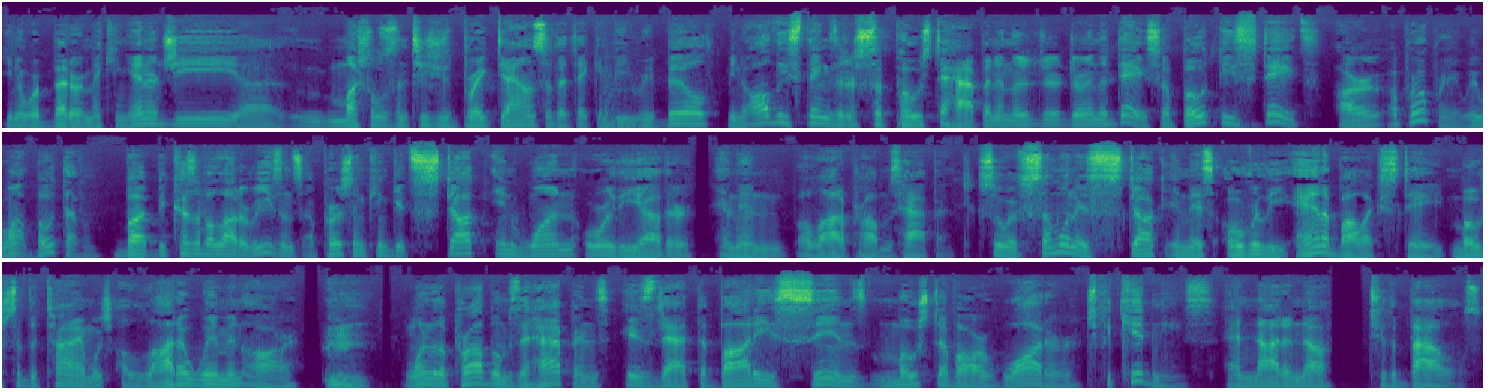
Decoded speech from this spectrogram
you know, we're better at making energy, uh, muscles and tissues break down so that they can be rebuilt. You know, all these things that are supposed to happen in the, during the day. So both these states are appropriate. We want both of them. But because of a lot of reasons, a person can get stuck in one or the other, and then a lot of problems happen. So if someone is stuck in this overly anabolic state most of the time, which a lot of women are, one of the problems that happens is that the body sends most of our water to the kidneys and not enough to the bowels.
